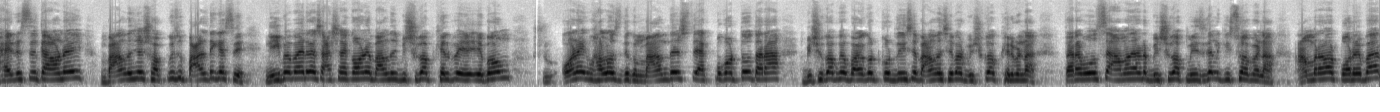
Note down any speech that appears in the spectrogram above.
ভাইরাসের কারণেই বাংলাদেশের সবকিছু পাল্টে গেছে। নিপা ভাইরাস আসার কারণে বাংলাদেশ বিশ্বকাপ খেলবে এবং অনেক ভালো হচ্ছে। দেখুন, বাংলাদেশ তো এক প্রকার তো তারা বিশ্বকাপকে বয়কট করে দিয়েছে, বাংলাদেশ এবার বিশ্বকাপ খেলবে না। তারা বলছে, আমাদের একটা বিশ্বকাপ মিস গেলে কিছু হবে না। আমরা আবার পরের বার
